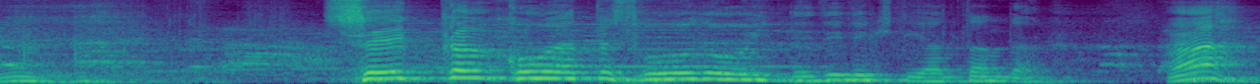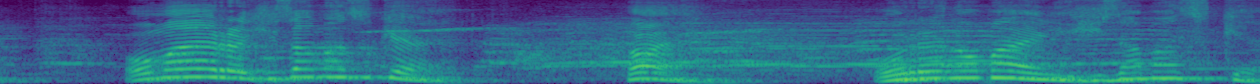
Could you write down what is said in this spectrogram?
よ。ねせっかくこうやって総動員で出てきてやったんだ。あお前らひざまずけ。おい。俺の前にひざまずけ。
